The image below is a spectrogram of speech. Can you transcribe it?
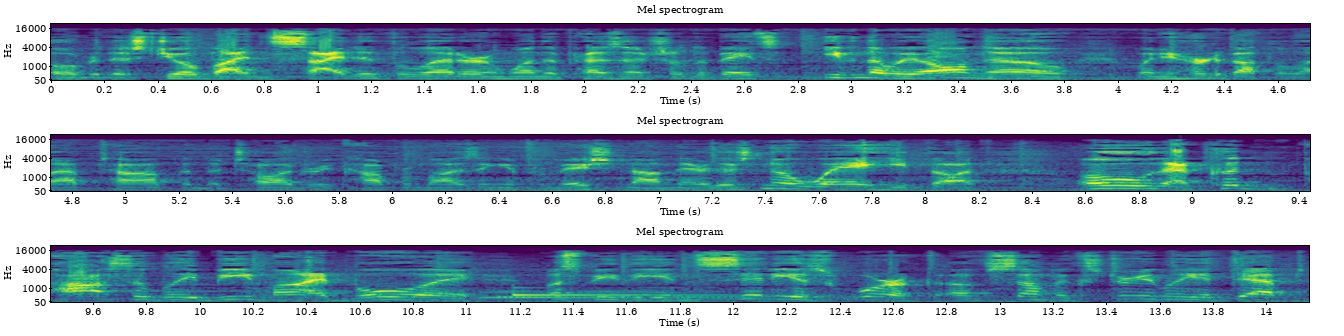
over this. Joe Biden cited the letter in one of the presidential debates, even though we all know when he heard about the laptop and the tawdry compromising information on there, there's no way he thought, oh, that couldn't possibly be my boy. Must be the insidious work of some extremely adept,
